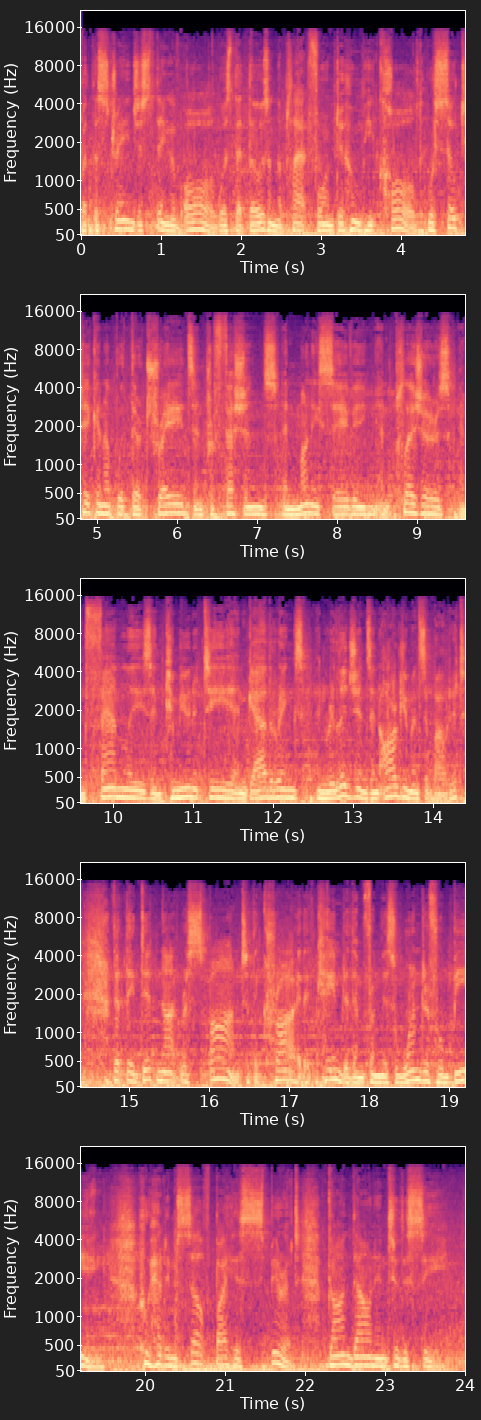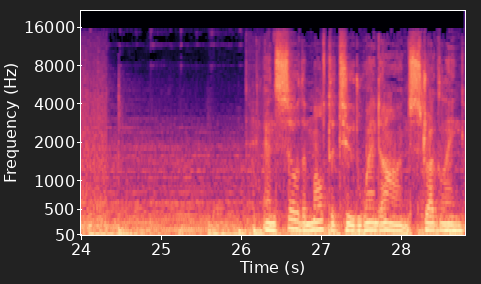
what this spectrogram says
But the strangest thing of all was that those on the platform to whom he called were so taken up with their trades and professions and money saving and pleasures and families and community and gatherings and religions and arguments about it that they did not respond to the cry that came to them from this wonderful being who had himself by his Spirit gone down into the sea. And so the multitude went on struggling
